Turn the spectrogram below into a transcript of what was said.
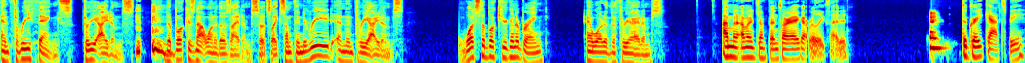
and three things, three items. the book is not one of those items. So it's like something to read and then three items. What's the book you're going to bring? And what are the three items? I'm gonna I'm gonna jump in. Sorry, I got really excited. Okay. The Great Gatsby.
